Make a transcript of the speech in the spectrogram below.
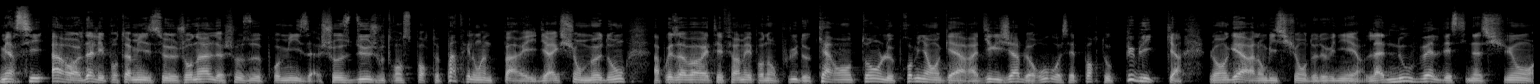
Merci Harold. Allez, pour terminer ce journal, chose promise, chose due, je vous transporte pas très loin de Paris, direction Meudon. Après avoir été fermé pendant plus de 40 ans, le premier hangar à dirigeable rouvre ses portes au public. Le hangar a l'ambition de devenir la nouvelle destination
